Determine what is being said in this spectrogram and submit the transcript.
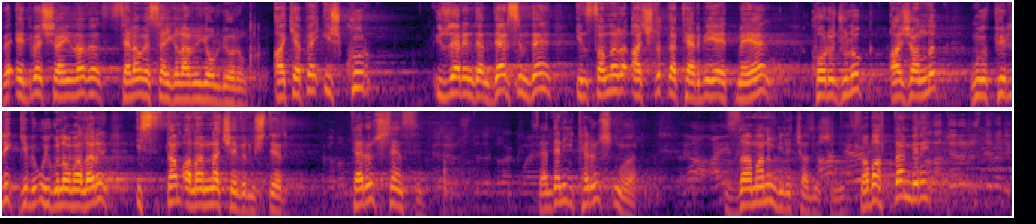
ve Edibet Şahin'e de selam ve saygılarını yolluyorum. AKP İşkur üzerinden Dersim'de insanları açlıkla terbiye etmeye, koruculuk, ajanlık, muhbirlik gibi uygulamaları istihdam alanına çevirmiştir. Terörist sensin. Senden iyi terörist mi var? Zamanın bile çalıyorsun. ya. Sabahtan beri terörist demedik.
